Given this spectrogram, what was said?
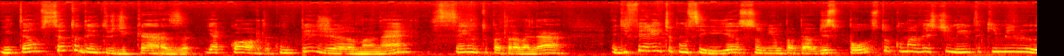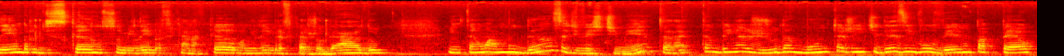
Então, se eu estou dentro de casa e acordo com pijama, né, sento para trabalhar, é diferente eu conseguir assumir um papel disposto com uma vestimenta que me lembra o descanso, me lembra ficar na cama, me lembra ficar jogado. Então, a mudança de vestimenta né, também ajuda muito a gente desenvolver um papel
